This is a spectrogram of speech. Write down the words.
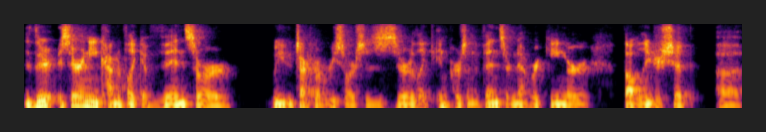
Is there is there any kind of like events or we talked about resources? Is there like in-person events or networking or thought leadership uh,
